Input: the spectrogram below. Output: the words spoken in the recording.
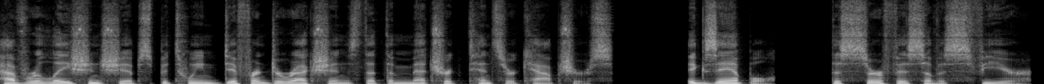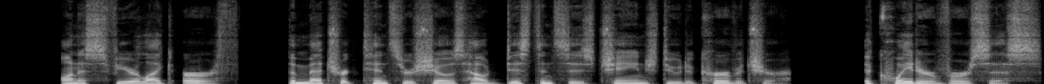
have relationships between different directions that the metric tensor captures. Example, the surface of a sphere. On a sphere like Earth, the metric tensor shows how distances change due to curvature. Equator versus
